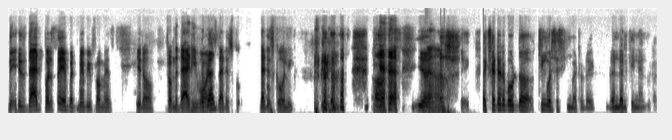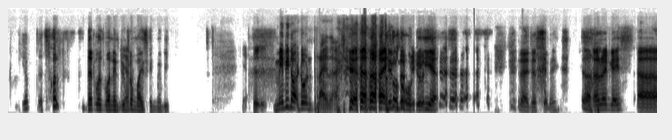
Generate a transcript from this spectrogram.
his dad per se, but maybe from his, you know, from the dad he wants. That is that is Kohli. uh, hmm. yeah. Uh-huh. Excited about the King versus King battle, right? Brandon King and Virat Yep, that's all. that was one entry Yep. from my side, maybe. Yeah. Maybe not. Don't try that. The Okay, yeah. no, just kidding. Yeah. All right, guys. Uh,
